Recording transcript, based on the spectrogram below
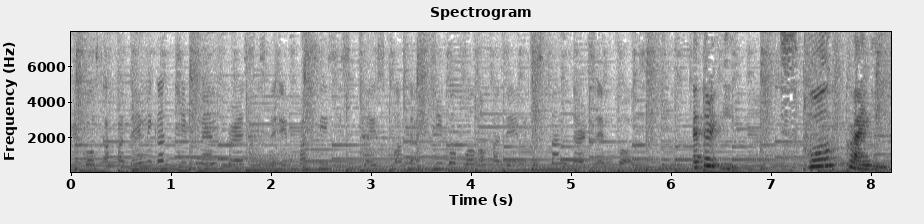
Because academic achievement is the emphasis is placed on the achievable academic standards and goals. Letter E. School climate.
